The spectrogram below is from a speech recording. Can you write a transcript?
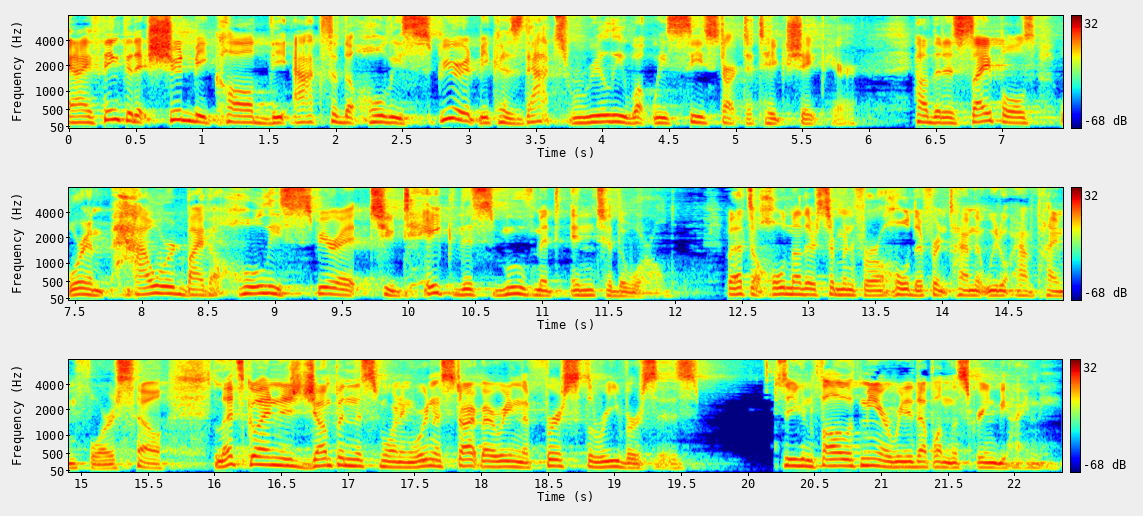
And I think that it should be called the Acts of the Holy Spirit because that's really what we see start to take shape here how the disciples were empowered by the Holy Spirit to take this movement into the world. But that's a whole nother sermon for a whole different time that we don't have time for. So let's go ahead and just jump in this morning. We're going to start by reading the first three verses. So you can follow with me or read it up on the screen behind me.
